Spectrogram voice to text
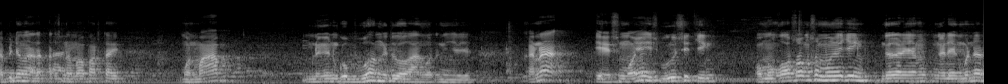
Tapi dengan atas nama partai. Mohon maaf mendingan gue buang gitu anggotanya aja karena ya semuanya isbulu sih cing. Omong kosong semuanya cing. Nggak ada yang nggak ada yang benar.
